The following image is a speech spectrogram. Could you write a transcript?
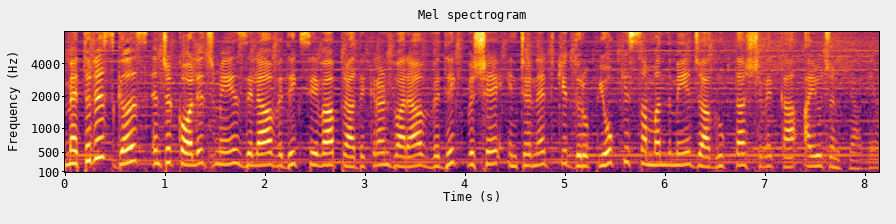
मेथोडिस्ट गर्ल्स इंटर कॉलेज में जिला विधिक सेवा प्राधिकरण द्वारा विधिक विषय इंटरनेट के दुरुपयोग के संबंध में जागरूकता शिविर का आयोजन किया गया,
